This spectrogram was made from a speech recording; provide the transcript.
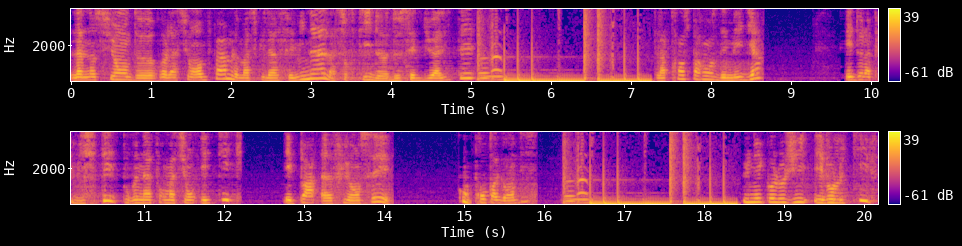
la notion de relation homme-femme, le masculin-féminin, la sortie de, de cette dualité, la transparence des médias et de la publicité pour une information éthique et pas influencée ou propagandiste. Une écologie évolutive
